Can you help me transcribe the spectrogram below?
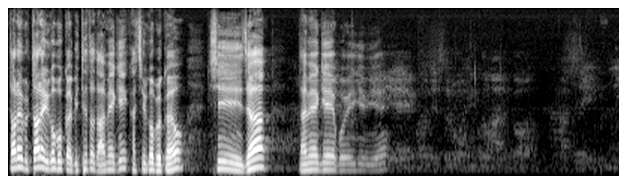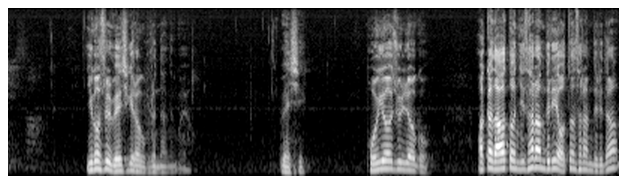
따라, 따라 읽어볼까요? 밑에서 남에게 같이 읽어볼까요? 시작. 남에게 보이기 위해 이것을 외식이라고 부른다는 거예요. 외식. 보여주려고. 아까 나왔던 이 사람들이 어떤 사람들이다?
